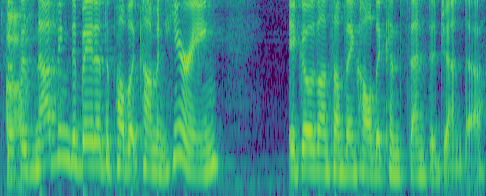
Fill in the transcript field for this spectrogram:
So if ah. it's not being debated at the public comment hearing, it goes on something called the consent agenda.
